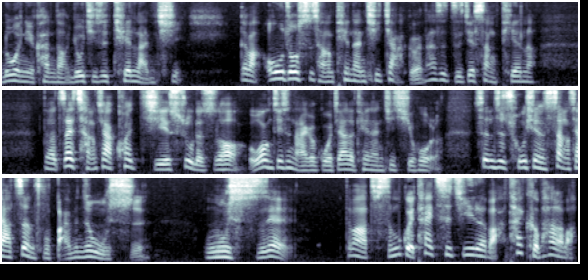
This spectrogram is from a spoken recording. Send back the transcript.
如果你有看到，尤其是天然气，对吧？欧洲市场天然气价格那是直接上天了。呃，在长假快结束的时候，我忘记是哪个国家的天然气期货了，甚至出现上下振幅百分之五十，五十诶，对吧？什么鬼？太刺激了吧？太可怕了吧？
